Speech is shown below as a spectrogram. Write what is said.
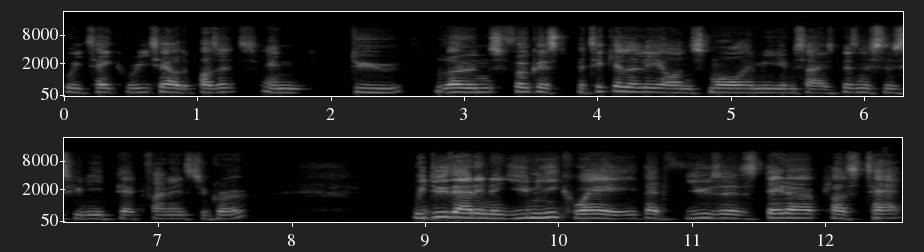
We take retail deposits and do loans focused particularly on small and medium-sized businesses who need debt finance to grow we do that in a unique way that uses data plus tech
